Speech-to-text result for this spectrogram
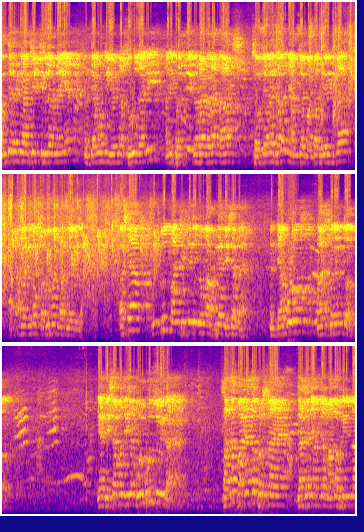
आमच्यासाठी आमची चिल्लर नाही आहे. आणि त्यामुळे ती योजना सुरू झाली आणि प्रत्येक घराघरात आज शौचालय झालं आणि आमच्या माता भगिनीचा आत्मा गेला स्वाभिमान राखला गेला. अशा विकृत मानसिकतेचे लोक आपल्या देशात आहेत. त्यामुळं आजपर्यंत या देशामध्ये ज्या मूलभूत सुविधा आहेत साधा पाण्याचा प्रश्न आहे ज्यासाठी आमच्या माता भगिनींना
